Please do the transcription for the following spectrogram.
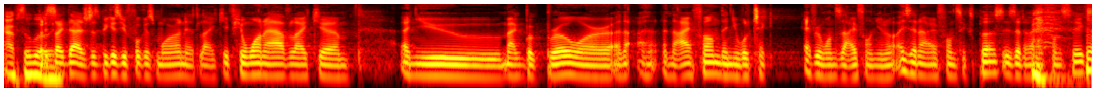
Absolutely, but it's like that. It's just because you focus more on it. Like if you want to have like um, a new MacBook Pro or an, an iPhone, then you will check everyone's iPhone. You know, is it an iPhone six plus? Is it an iPhone six?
